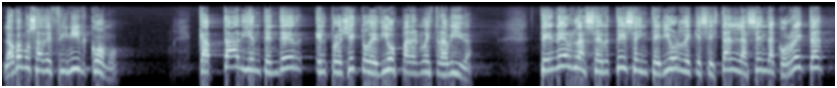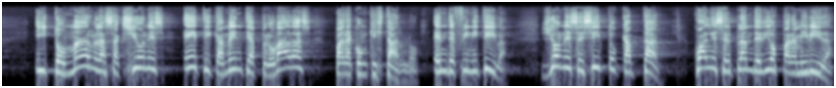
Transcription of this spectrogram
la vamos a definir como captar y entender el proyecto de Dios para nuestra vida tener la certeza interior de que se está en la senda correcta y tomar las acciones éticamente aprobadas para conquistarlo. En definitiva, yo necesito captar cuál es el plan de Dios para mi vida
